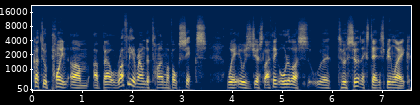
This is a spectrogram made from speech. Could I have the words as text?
got to a point um about roughly around the time of 06 where it was just like I think all of us were to a certain extent it's been like.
